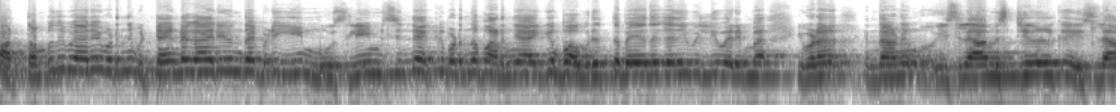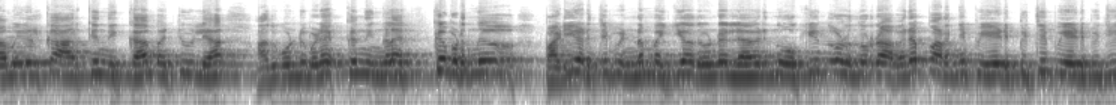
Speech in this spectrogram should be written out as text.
പത്തൊമ്പത് പേരെ ഇവിടുന്ന് വിട്ടേണ്ട കാര്യം എന്താ? ഇവിടെ ഈ മുസ്ലിംസിന്റെ ഒക്കെ ഇവിടുന്ന് പറഞ്ഞയക്കും പൗരത്വ ഭേദഗതി വലിയ വരുമ്പോൾ ഇവിടെ എന്താണ് ഇസ്ലാമിസ്റ്റുകൾക്ക് ഇസ്ലാമികൾക്ക് ആർക്കും നിൽക്കാൻ പറ്റൂല. അതുകൊണ്ട് ഇവിടെയൊക്കെ നിങ്ങളൊക്കെ ഇവിടുന്ന് പടിയടച്ച് പിണ്ണം വയ്ക്കുക. അതുകൊണ്ട് എല്ലാവരും നോക്കി എന്നുള്ളത് അവരെ പറഞ്ഞ് പേടിപ്പിച്ച് പേടിപ്പിച്ച്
